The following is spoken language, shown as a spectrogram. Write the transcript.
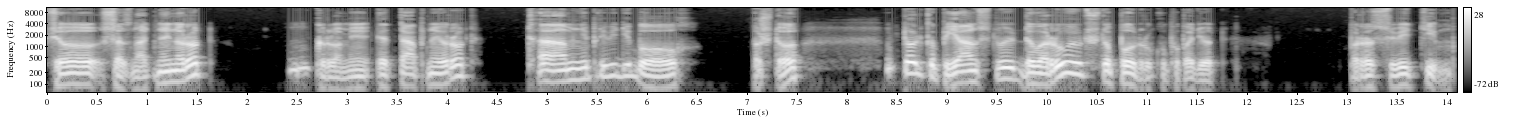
Все сознательный народ, кроме этапной рот. Там не приведи бог. А что? Только пьянствуют, доворуют, что под руку попадет. Просветим.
